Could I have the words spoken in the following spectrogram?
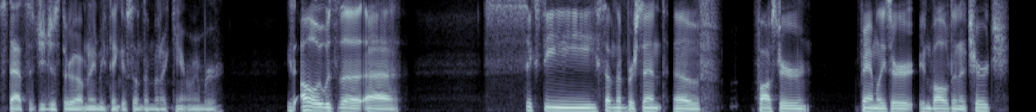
stats that you just threw out made me think of something but i can't remember oh it was the uh 60 something percent of foster families are involved in a church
